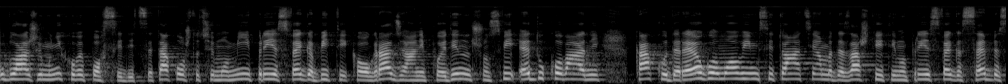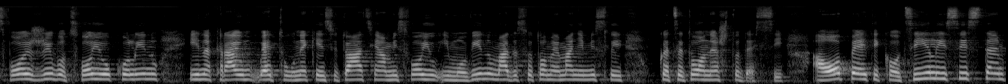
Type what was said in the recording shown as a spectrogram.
ublažimo njihove posljedice. Tako što ćemo mi prije svega biti kao građani pojedinci pojedinačno svi edukovani kako da reagujemo u ovim situacijama, da zaštitimo prije svega sebe, svoj život, svoju okolinu i na kraju, eto, u nekim situacijama i svoju imovinu, mada se o tome manje misli kad se to nešto desi. A opet i kao cijeli sistem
